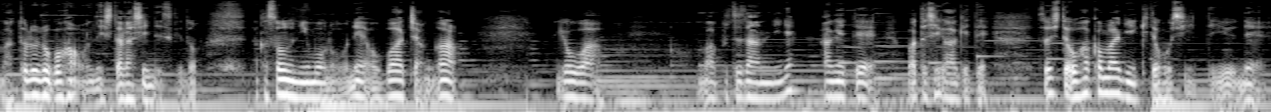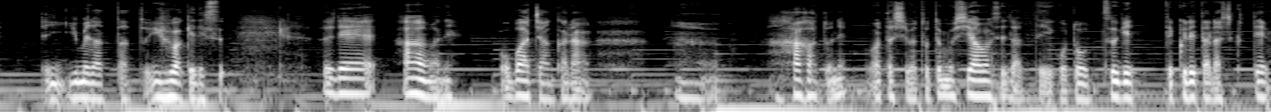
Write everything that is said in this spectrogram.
まあ、とろろご飯をねしたらしいんですけどなんかその煮物をねおばあちゃんが要は、まあ、仏壇にねあげて私があげてそしてお墓参りに来てほしいっていうね夢だったというわけです。それで母がねおばあちゃんから、うん、母とね私はとても幸せだっていうことを告げてくれたらしくて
